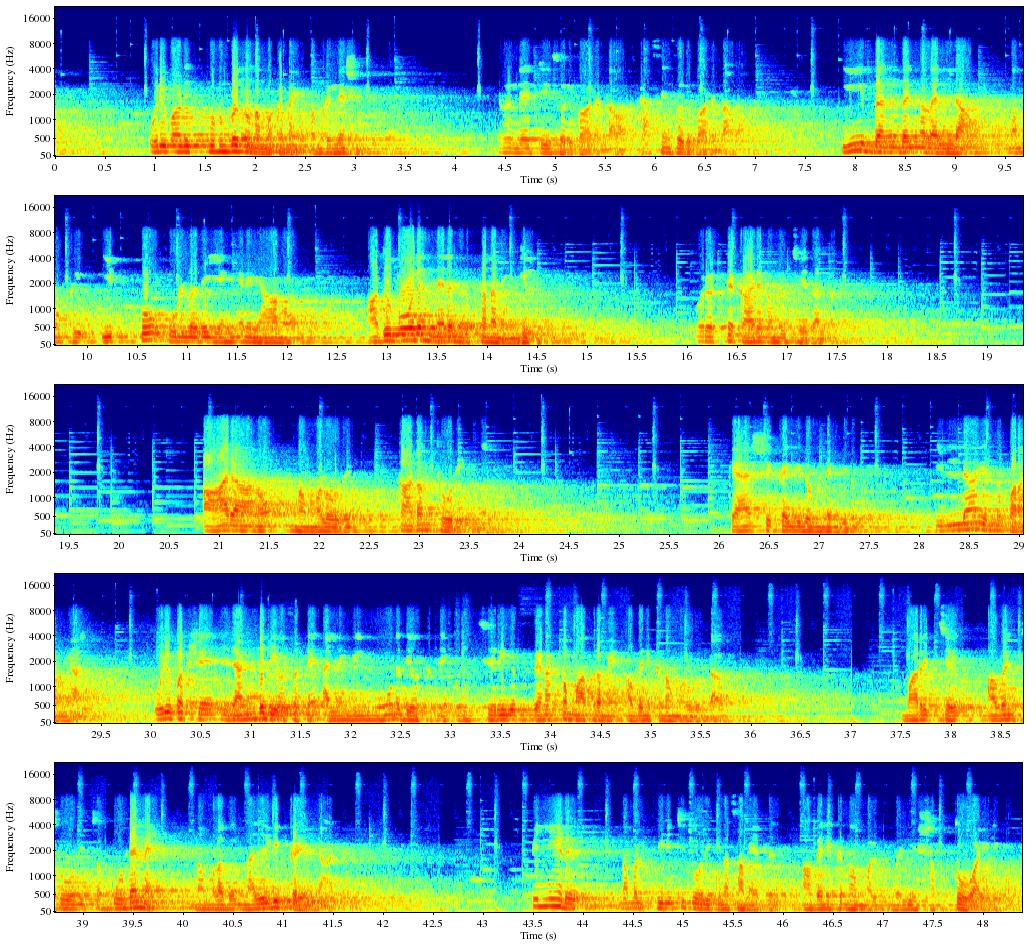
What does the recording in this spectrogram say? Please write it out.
ഒരുപാട് കുടുംബങ്ങൾ നമുക്കുണ്ടായിരിക്കാം റിലേഷൻഷിപ്പ് റിലേറ്റീവ്സ് ഒരുപാടുണ്ടാവാം കസിൻസ് ഒരുപാടുണ്ടാവാം. ഈ ബന്ധങ്ങളെല്ലാം നമുക്ക് ഇപ്പോൾ ഉള്ളത് എങ്ങനെയാണോ അതുപോലെ നിലനിർത്തണമെങ്കിൽ ഒരൊറ്റ കാര്യം നമ്മൾ ചെയ്താൽ മതി. ആരാണോ നമ്മളോട് കടം ചോദിക്കുന്നത്? ക്യാഷ് കയ്യിലുണ്ടെങ്കിലും ഇല്ല എന്ന് പറഞ്ഞാൽ ഒരു പക്ഷേ രണ്ട് ദിവസത്തെ അല്ലെങ്കിൽ മൂന്ന് ദിവസത്തെ ഒരു ചെറിയ പിണക്കം മാത്രമേ അവനക്ക് നമ്മളോടുണ്ടാവൂ മറിച്ച് അവൻ ചോദിച്ച ഉടനെ നമ്മളത് നൽകിക്കഴിഞ്ഞാൽ പിന്നീട് നമ്മൾ തിരിച്ചു ചോദിക്കുന്ന സമയത്ത് അവനക്ക് നമ്മൾ വലിയ ശത്രുവായിരിക്കും.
